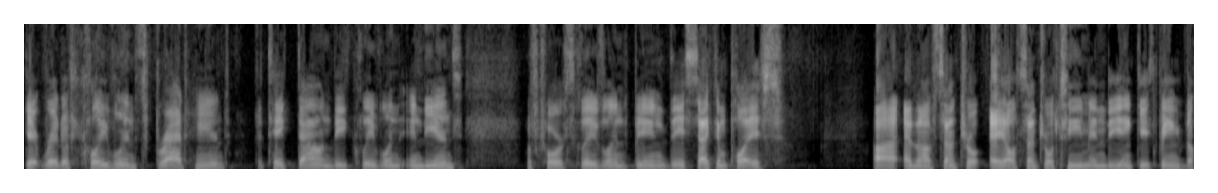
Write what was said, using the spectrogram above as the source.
get rid of Cleveland's Brad Hand to take down the Cleveland Indians. Of course, Cleveland being the second place uh, NL Central AL Central team, and the Yankees being the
